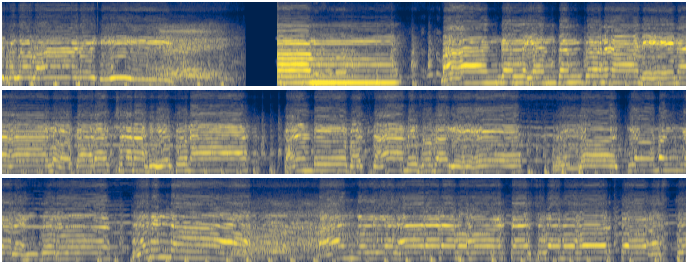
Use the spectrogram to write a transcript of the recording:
स्वामी भगवान की माङ्गल्यं तन्तुनानेन लोकरक्षणहेतुना कण्डे बध्नामि सुभगे त्रैलोक्यो मङ्गलं कुरु गोविन्द माङ्गल्यधारणमुहूर्त शुभमुहूर्त अस्तु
